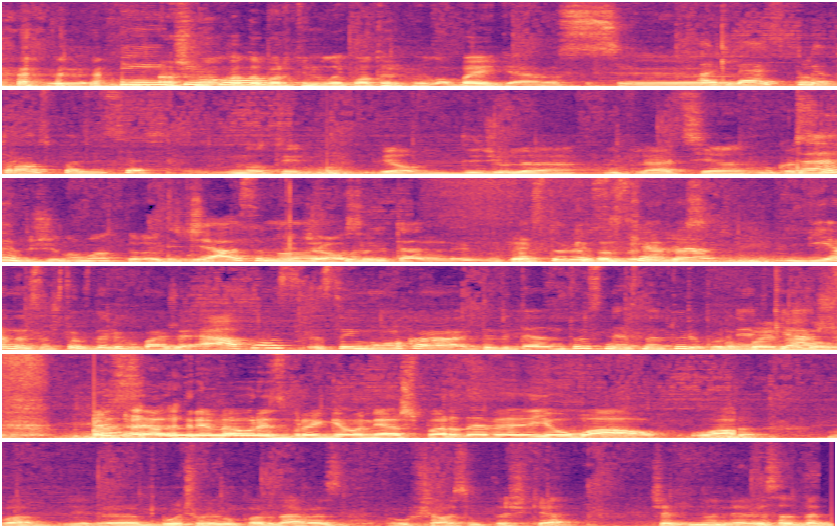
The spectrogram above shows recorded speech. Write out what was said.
Aš manau, kad dabartiniu laikotarpiu labai geras. e, Atleisk plėtros pozicijas. Nu, tai Vėl didžiulė infliacija, nu, kas Taip. yra žinoma, tai yra Didžiausia nuo kurių ten dalykas. metų. Vienas iš toks dalykų, pavyzdžiui, Apple'as, jisai moka dividendus, nes neturi kur dėti cash. 3 eurais brangiau nei aš pardavė, jau wow. wow. Va, e, būčiau, jeigu pardavęs aukščiausiam taške, čia, nu, ne visą, bet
